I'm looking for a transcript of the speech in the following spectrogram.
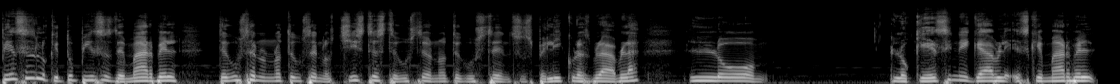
piensas lo que tú piensas de Marvel, te gusten o no te gusten los chistes, te guste o no te gusten sus películas, bla, bla. Lo, lo que es innegable es que Marvel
